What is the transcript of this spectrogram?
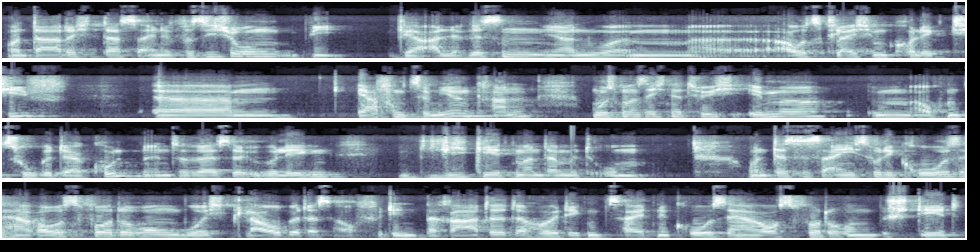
Und dadurch, dass eine Versicherung, wie wir alle wissen, ja nur im äh, Ausgleich im Kollektiv ähm, ja, funktionieren kann, muss man sich natürlich immer im, auch im Zuge der Kundeninteresse überlegen, wie geht man damit um. Und das ist eigentlich so die große Herausforderung, wo ich glaube, dass auch für den Berater der heutigen Zeit eine große Herausforderung besteht,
